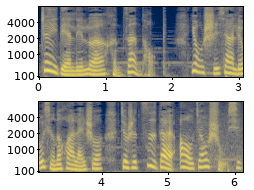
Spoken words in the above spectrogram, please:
这一点林鸾很赞同。用时下流行的话来说，就是自带傲娇属性，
